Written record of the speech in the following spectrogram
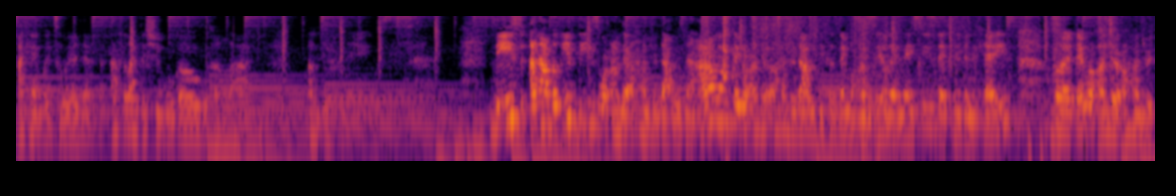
I can't wait to wear them. I feel like the shoe will go a lot different things. These, and I believe these were under a $100. Now, I don't know if they were under a $100 because they were on sale at Macy's. That could have been the case, but they were under a $100.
